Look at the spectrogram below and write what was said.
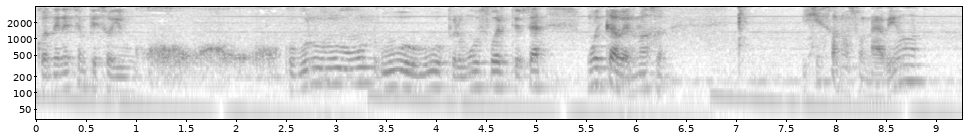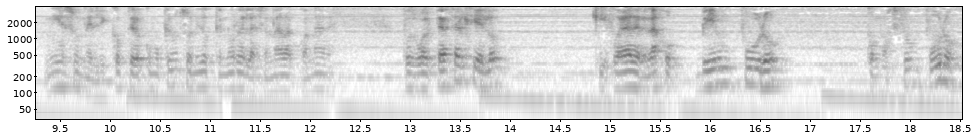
Cuando en esto empezó a oír un como un, un, un- uh, pero muy fuerte, o sea, muy cavernoso. Y dije, eso no es un avión, ni es un helicóptero, como que era un sonido que no relacionaba con nada. Pues volteas al cielo y fuera de relajo, vi un puro, como si fuera un puro,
